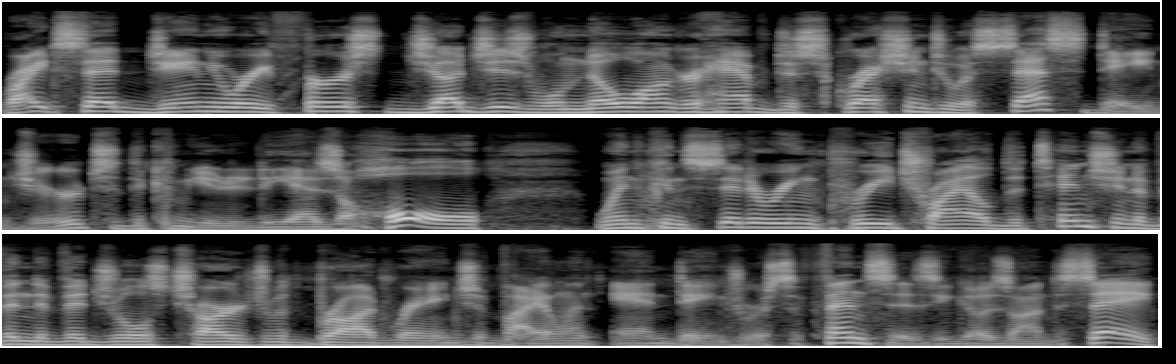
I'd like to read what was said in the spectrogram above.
Wright said January 1st, judges will no longer have discretion to assess danger to the community as a whole when considering pretrial detention of individuals charged with broad range of violent and dangerous offenses. He goes on to say,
